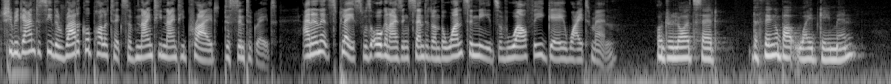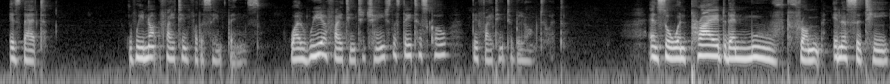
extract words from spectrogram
she began to see the radical politics of 1990 Pride disintegrate, and in its place was organizing centered on the wants and needs of wealthy gay white men. Audre Lorde said, The thing about white gay men is that we're not fighting for the same things. While we are fighting to change the status quo, they're fighting to belong to it. And so when pride then moved from inner city,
